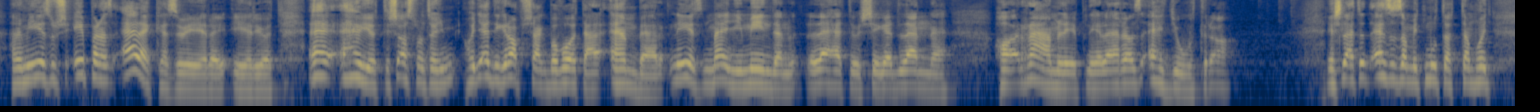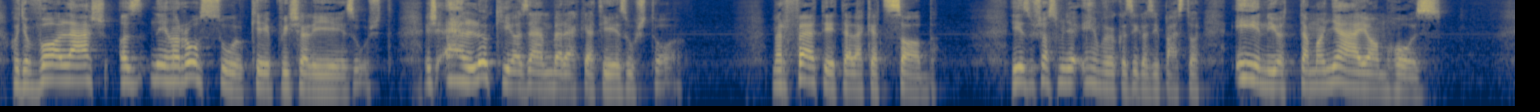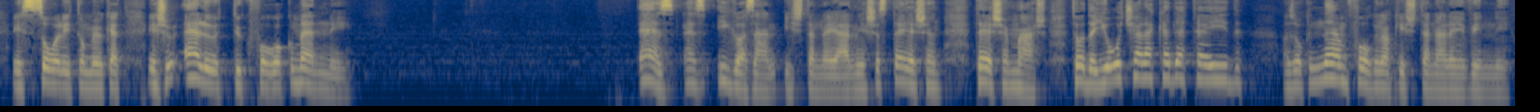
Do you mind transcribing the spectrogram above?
hanem Jézus éppen az ellenkezőjére jött. El, eljött, és azt mondta, hogy, hogy eddig rabságban voltál ember. Nézd, mennyi minden lehetőséged lenne, ha rám lépnél erre az egy útra. És látod, ez az, amit mutattam, hogy, hogy a vallás az néha rosszul képviseli Jézust. És ellöki az embereket Jézustól. Mert feltételeket szab. Jézus azt mondja, én vagyok az igazi pásztor. Én jöttem a nyájamhoz. És szólítom őket, és ő előttük fogok menni. Ez, ez igazán Istennel járni, és ez teljesen, teljesen más. Tudod, a jó cselekedeteid, azok nem fognak Isten elé vinni.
